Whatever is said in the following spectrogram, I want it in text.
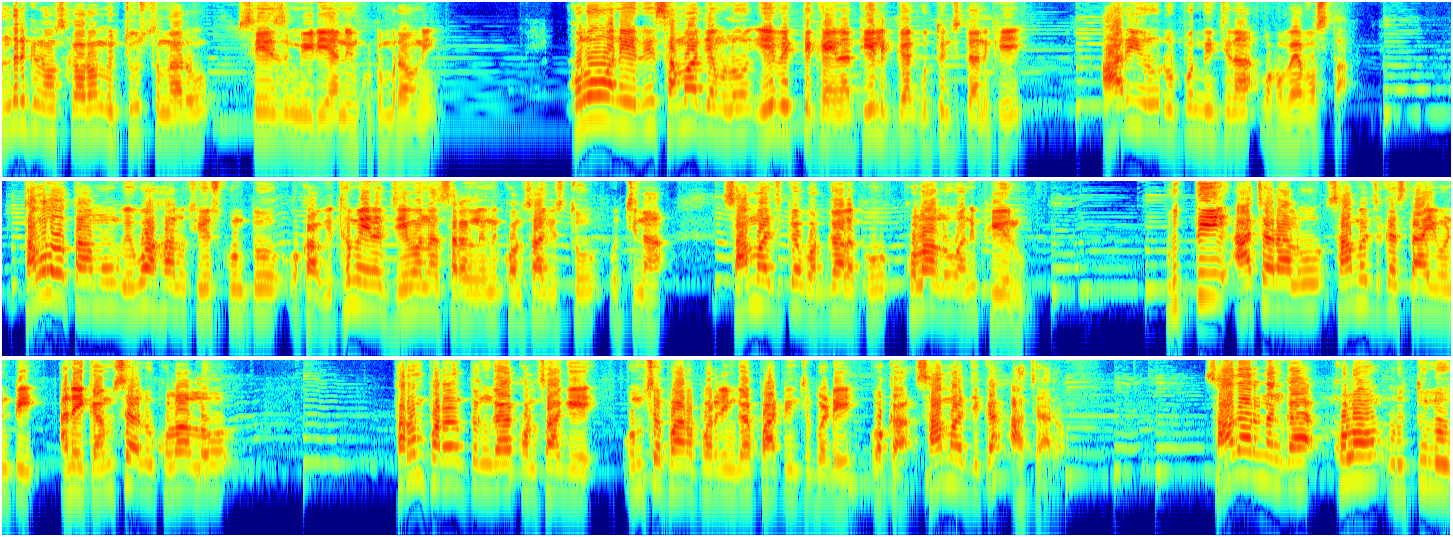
అందరికీ నమస్కారం. మీరు చూస్తున్నారు సేజ్ మీడియా. నేను కుటుంబరావుని. కులం అనేది సమాజంలో ఏ వ్యక్తికైనా తేలిగ్గా గుర్తించడానికి ఆర్యులు రూపొందించిన ఒక వ్యవస్థ. తమలో తాము వివాహాలు చేసుకుంటూ ఒక విధమైన జీవన సరళిని కొనసాగిస్తూ వచ్చిన సామాజిక వర్గాలకు కులాలు అని పేరు. వృత్తి ఆచారాలు సామాజిక స్థాయి వంటి అనేక అంశాలు కులాల్లో పరంపరాగతంగా కొనసాగే వంశపారపర్యంగా పాటించబడే ఒక సామాజిక ఆచారం. సాధారణంగా కులం వృత్తులు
